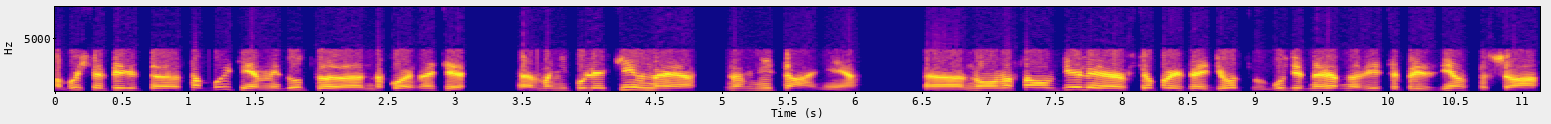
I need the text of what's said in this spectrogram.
Обычно перед э, событием идут э, такое, знаете, э, манипулятивное нагнетание. Но на самом деле все произойдет. Будет, наверное, вице-президент США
